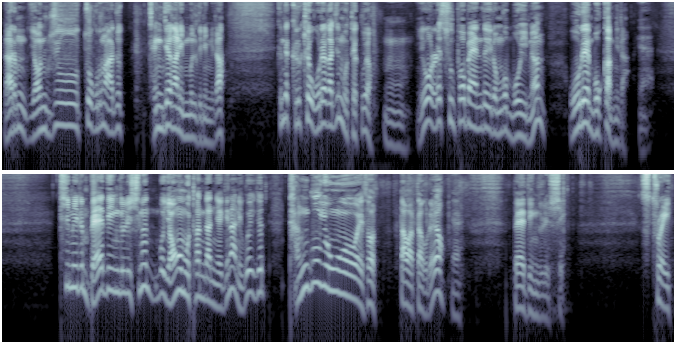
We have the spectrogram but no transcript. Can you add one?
나름 연주 쪽으로는 아주 쟁쟁한 인물들입니다. 근데 그렇게 오래 가진 못했고요. 음, 이거 원래 슈퍼밴드 이런 거 모이면 오래 못 갑니다. 예. 팀 이름 Bad English는 뭐 영어 못한다는 얘기는 아니고 이게 당구 용어에서 따왔다 그래요. 예. Bad English. Straight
